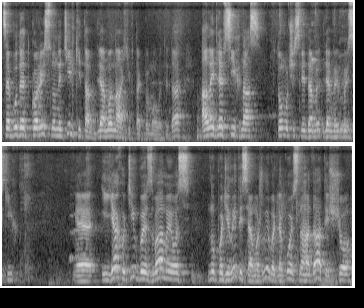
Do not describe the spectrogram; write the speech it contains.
це буде корисно не тільки там для монахів, так би мовити, да? але для всіх нас, в тому числі для, для мирських. Е, і я хотів би з вами ось ну, поділитися, можливо, для когось нагадати, що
